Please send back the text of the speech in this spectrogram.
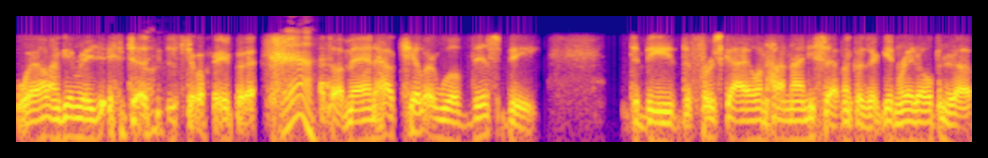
well, I'm getting ready to tell Oh. you the story, but Yeah. I thought, man, how killer will this be to be the first guy on Hot 97 because they're getting ready to open it up,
